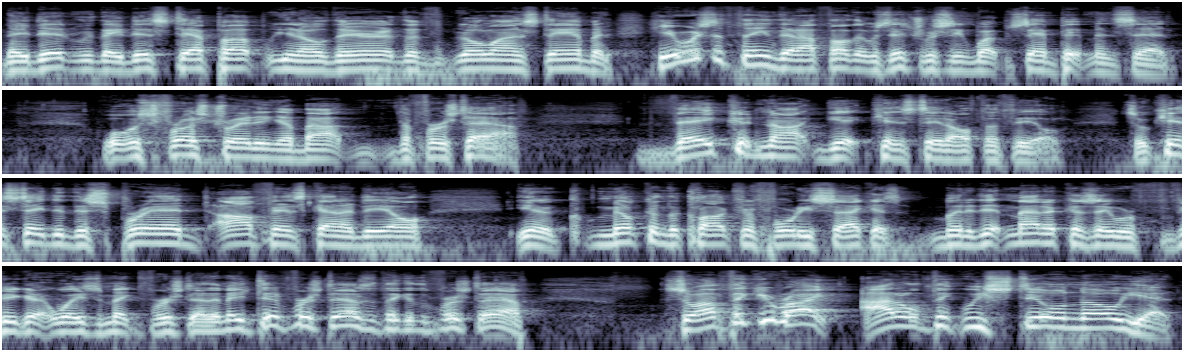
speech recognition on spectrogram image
They did they did step up, you know, there the goal line stand. But here was the thing that I thought that was interesting. What Sam Pittman said. What was frustrating about the first half, they could not get Kent State off the field. So Kent State did the spread offense kind of deal, you know, milking the clock for 40 seconds, but it didn't matter because they were figuring out ways to make first down. They made 10 first downs, I think, in the first half. So I think you're right. I don't think we still know yet.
